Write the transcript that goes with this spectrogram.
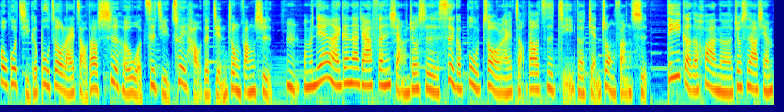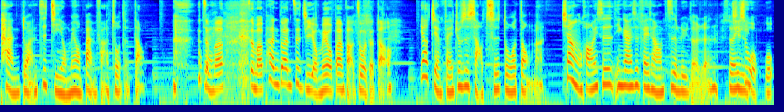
透过几个步骤来找到适合我自己最好的减重方式？嗯，我们今天来跟大家分享，就是四个步骤来找到自己的减重方式。第一个的话呢，就是要先判断自己有没有办法做得到。怎么怎么判断自己有没有办法做得到？要减肥就是少吃多动嘛。像黄医师应该是非常自律的人，所以其实我我。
